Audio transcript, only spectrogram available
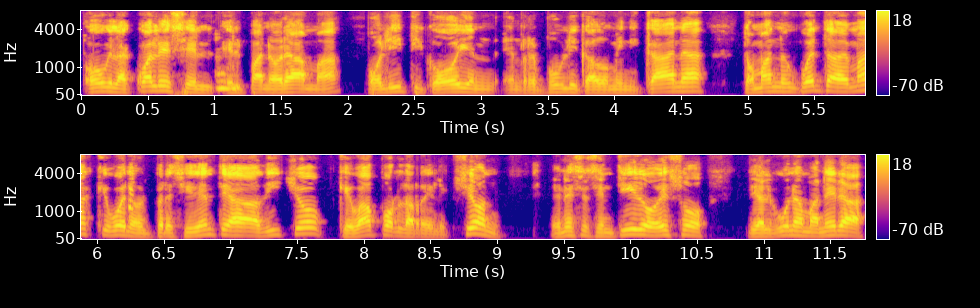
Ogla, ¿cuál es el, panorama político hoy en, República Dominicana, tomando en cuenta además que, bueno, el presidente ha dicho que va por la reelección. En ese sentido, eso de alguna manera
